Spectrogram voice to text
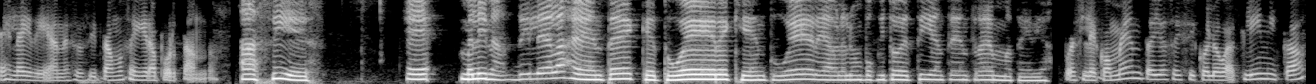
Es la idea, necesitamos seguir aportando. Así es. Eh, Melina, dile a la gente que tú eres, quién tú eres, háblale un poquito de ti antes de entrar en materia. Pues le comento, yo soy psicóloga clínica,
